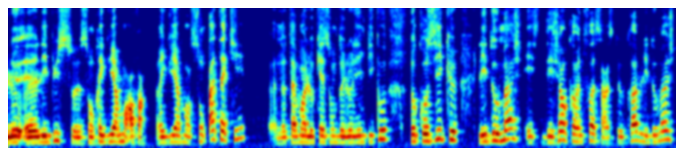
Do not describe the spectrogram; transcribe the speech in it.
euh, les bus sont régulièrement, enfin, régulièrement, sont attaqués notamment à l'occasion de l'Olympico. Donc on se dit que les dommages, et déjà encore une fois ça reste grave, les dommages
